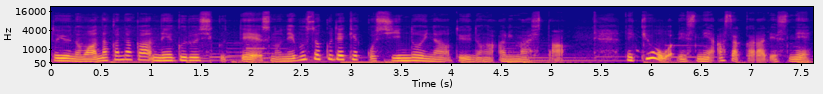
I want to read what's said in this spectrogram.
というのはなかなか寝苦しくてその寝不足で結構しんどいなというのがありました。で今日はですね朝からですね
